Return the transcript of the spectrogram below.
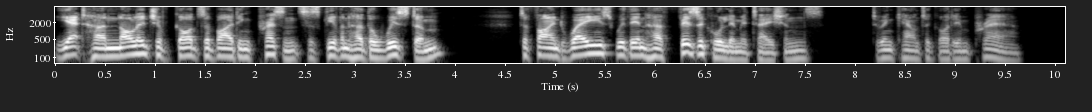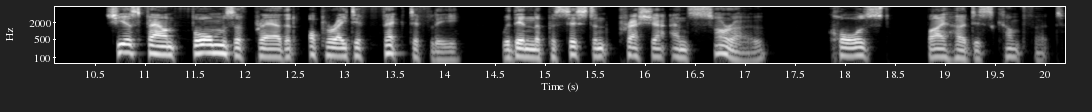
Yet her knowledge of God's abiding presence has given her the wisdom to find ways within her physical limitations to encounter God in prayer. She has found forms of prayer that operate effectively within the persistent pressure and sorrow caused by her discomfort.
